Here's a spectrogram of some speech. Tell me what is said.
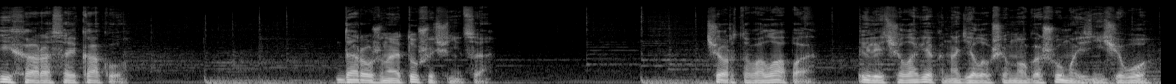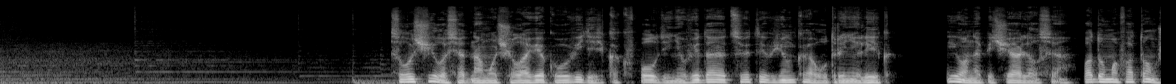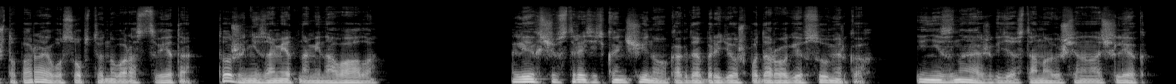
Ихара Сайкаку. Дорожная тушечница. Чёртова лапа. Или человек, наделавший много шума из ничего. Случилось одному человеку увидеть, как в полдень увядают цветы в юнка утренний лик. И он опечалился, подумав о том, что пора его собственного расцвета тоже незаметно миновала. Легче встретить кончину, когда бредешь по дороге в сумерках и не знаешь, где остановишься на ночлег.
